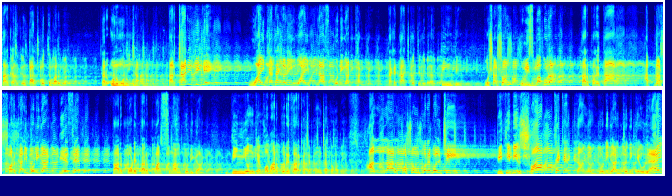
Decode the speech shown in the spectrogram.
তার কাছে কেউ টাচ করতে পারবে? তার অনুমতি ছাড়া? তার চারিদিকে Y category Y plus bodyguard থাকবে। তাকে টাচ করতে দিবে না তিনটে। প্রশাসন, পুলিশ বাবুরা, তারপরে তার আপনার সরকারি বডিগার্ড বিএসএফ তারপরে তার পার্সোনাল বডিগার্ড তিনজনকে কভার করে তার কাছে পৌঁছাতে হবে। আল্লাহর কসম করে বলছি, পৃথিবীর সব থেকে দামি বডিগার্ড যদি কেউ নেয়,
